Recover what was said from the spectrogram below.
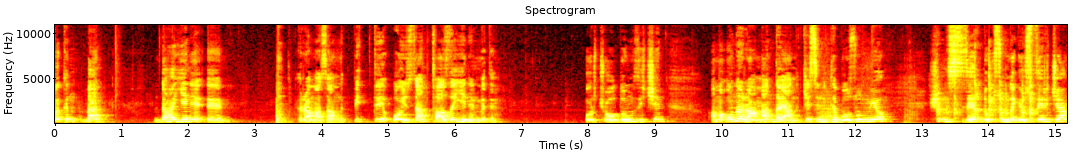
Bakın ben daha yeni e, Ramazanlık bitti. O yüzden fazla yenilmedi. Oruç olduğumuz için. Ama ona rağmen dayandı. Kesinlikle bozulmuyor. Şimdi size dokusunu da göstereceğim.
